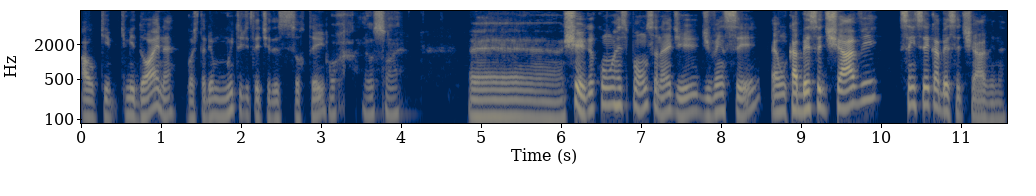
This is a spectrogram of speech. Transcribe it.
Algo que, que me dói, né? Gostaria muito de ter tido esse sorteio. Porra, meu sonho. É... Chega com a responsa, né? De, de vencer. É um cabeça de chave sem ser cabeça de chave, né?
